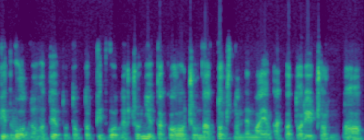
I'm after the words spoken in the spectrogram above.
підводного типу, тобто підводних човнів. Такого човна точно немає в акваторії Чорного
